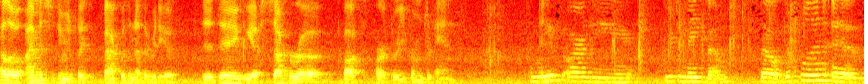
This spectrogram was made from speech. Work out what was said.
Hello, I'm Mr. Demon Plays back with another video. Today we have Sakura Box Part 3 from Japan. And these are the, you have to make them. So this one is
